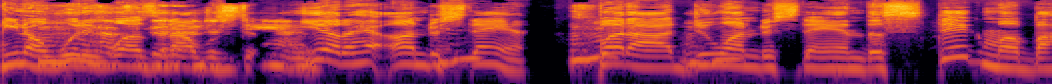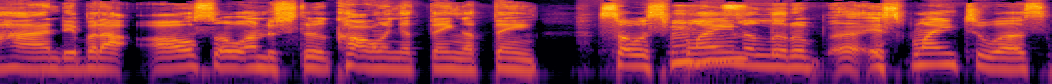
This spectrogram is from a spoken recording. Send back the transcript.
you know, what it was that I was, yeah, to understand. Mm-hmm. But I do mm-hmm. understand the stigma behind it, but I also understood calling a thing a thing. So explain mm-hmm. a little, uh, explain to us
